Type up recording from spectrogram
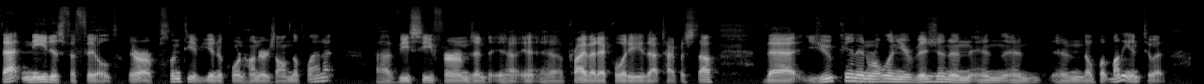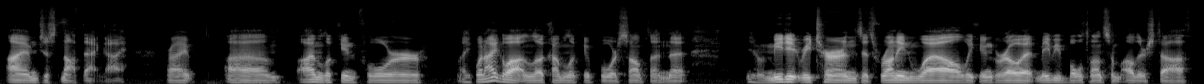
that need is fulfilled. There are plenty of unicorn hunters on the planet uh, vc firms and uh, uh, private equity that type of stuff that you can enroll in your vision and and and, and they'll put money into it. I'm just not that guy right? Um, i'm looking for like when I go out and look, I'm looking for something that you know immediate returns. It's running well. We can grow it. Maybe bolt on some other stuff.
